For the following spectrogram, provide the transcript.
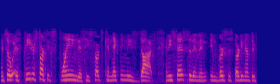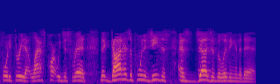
And so as Peter starts explaining this, he starts connecting these dots. And he says to them in, in verses 39 through 43, that last part we just read, that God has appointed Jesus as judge of the living and the dead.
